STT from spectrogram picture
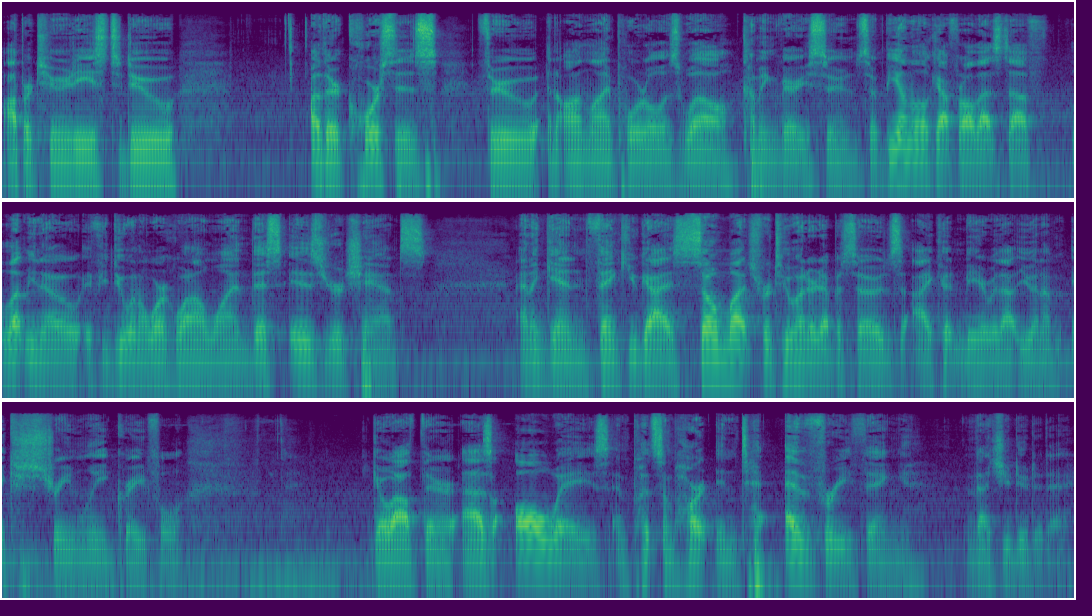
opportunities to do other courses through an online portal as well coming very soon. So be on the lookout for all that stuff let me know if you do want to work one on one. This is your chance. And again, thank you guys so much for 200 episodes. I couldn't be here without you, and I'm extremely grateful. Go out there, as always, and put some heart into everything that you do today.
